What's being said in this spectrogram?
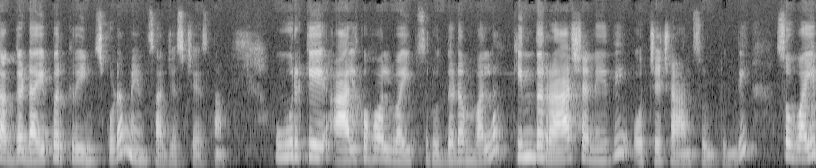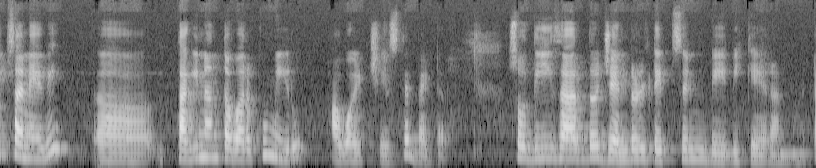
తగ్గ డైపర్ క్రీమ్స్ కూడా మేము సజెస్ట్ చేస్తాం. ఊరికే ఆల్కహాల్ వైప్స్ రుద్దడం వల్ల కింద ర్యాష్ అనేది వచ్చే ఛాన్స్ ఉంటుంది. సో వైప్స్ అనేవి తగినంత వరకు మీరు అవాయిడ్ చేస్తే better. So these are the general tips in baby care అనమాట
